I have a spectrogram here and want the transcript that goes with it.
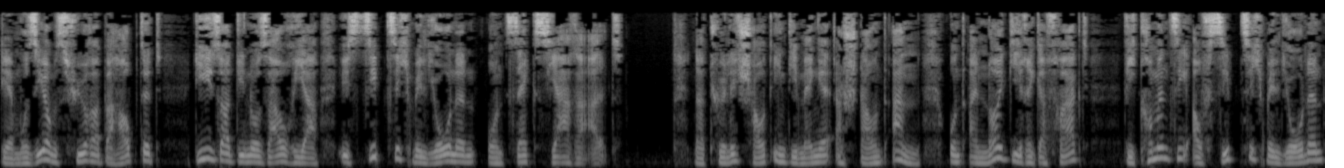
Der Museumsführer behauptet, dieser Dinosaurier ist 70 Millionen und sechs Jahre alt. Natürlich schaut ihn die Menge erstaunt an, und ein Neugieriger fragt, wie kommen Sie auf 70 Millionen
